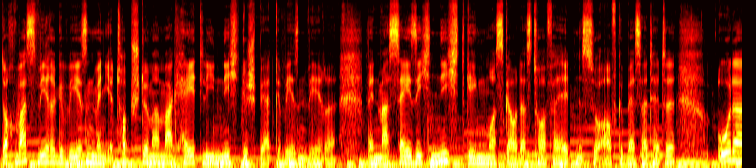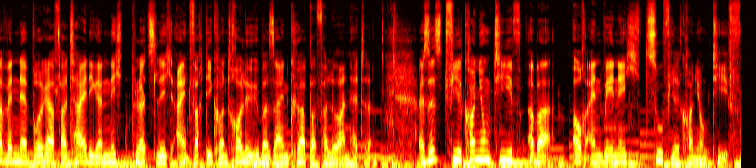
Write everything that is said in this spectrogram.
Doch was wäre gewesen, wenn ihr Topstürmer Mark Haitley nicht gesperrt gewesen wäre? Wenn Marseille sich nicht gegen Moskau das Torverhältnis so aufgebessert hätte? Oder wenn der Brügger Verteidiger nicht plötzlich einfach die Kontrolle über seinen Körper verloren hätte? Es ist viel Konjunktiv, aber auch ein wenig zu viel Konjunktiv.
